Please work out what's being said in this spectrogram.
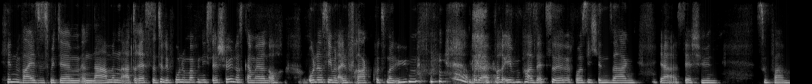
Hinweise mit dem Namen, Adresse, Telefonnummer finde ich sehr schön. Das kann man dann auch, ohne dass jemand einen fragt, kurz mal üben oder einfach eben ein paar Sätze vor sich hin sagen. Ja, sehr schön. Super.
